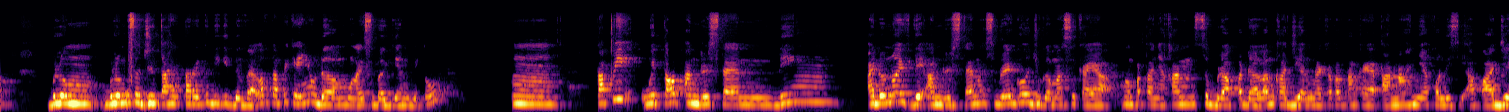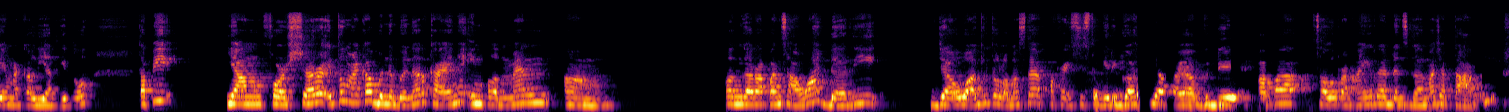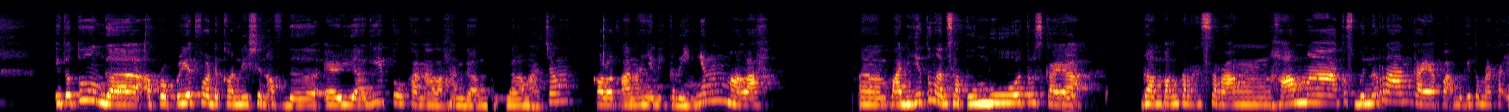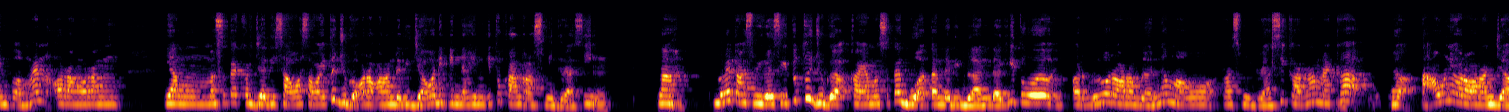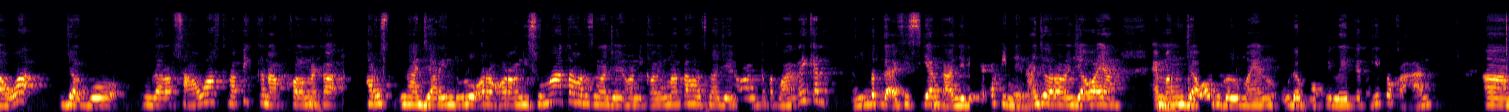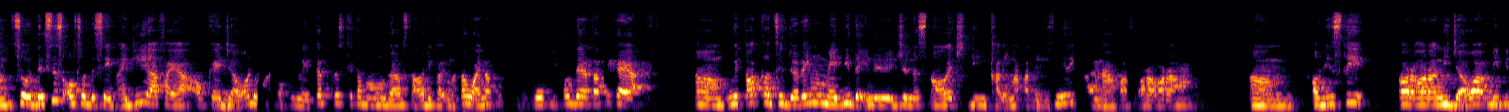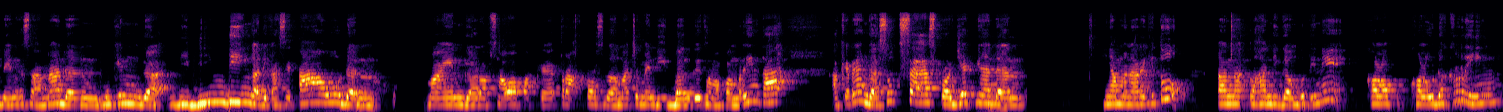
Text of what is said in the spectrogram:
belum belum sejuta hektar itu di develop tapi kayaknya udah mulai sebagian gitu. Hmm, tapi without understanding I don't know if they understand. Sebenarnya gue juga masih kayak mempertanyakan seberapa dalam kajian mereka tentang kayak tanahnya, kondisi apa aja yang mereka lihat gitu. Tapi yang for sure itu mereka bener-bener kayaknya implement um, penggarapan sawah dari Jawa gitu loh, maksudnya pakai sistem irigasi ya kayak gede apa saluran airnya dan segala macam. Tapi itu tuh nggak appropriate for the condition of the area gitu karena lahan gambut segala macam. Kalau tanahnya dikeringin malah um, padinya tuh nggak bisa tumbuh, terus kayak yeah. gampang terserang hama, terus beneran kayak pak begitu mereka implement orang-orang yang maksudnya kerja di sawah-sawah itu juga orang-orang dari Jawa dipindahin gitu kan transmigrasi. Hmm. Nah sebenarnya transmigrasi itu tuh juga kayak maksudnya buatan dari Belanda gitu. Or, dulu orang-orang Belanda mau transmigrasi karena mereka ya, tahu nih orang-orang Jawa jago nggarap sawah, tapi kenapa kalau hmm. mereka harus ngajarin dulu orang-orang di Sumatera, harus ngajarin orang di Kalimantan, harus ngajarin orang di tempat lain, tapi kan ribet gak efisien kan. Jadi mereka pindahin aja orang-orang Jawa yang emang hmm. Jawa juga lumayan udah populated gitu kan. Um, so this is also the same idea kayak oke okay, Jawa udah populated terus kita mau menggarap sawah di Kalimantan why not people there tapi kayak um, without considering maybe the indigenous knowledge di Kalimantan itu hmm. sendiri karena pas orang-orang um, obviously orang-orang di Jawa dipindahin ke sana dan mungkin nggak dibimbing, nggak dikasih tahu dan main garap sawah pakai traktor segala macam yang dibantuin sama pemerintah, akhirnya nggak sukses proyeknya hmm. dan yang menarik itu tanah lahan di gambut ini kalau kalau udah kering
